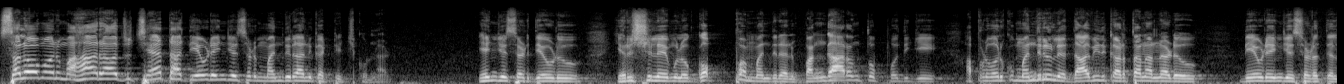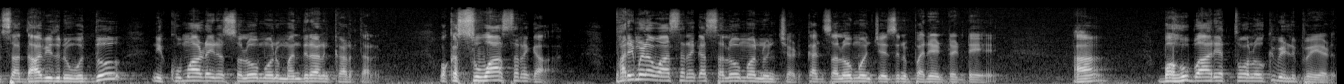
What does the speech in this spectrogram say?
సలోమోను మహారాజు చేత దేవుడు ఏం చేశాడు? మందిరాన్ని కట్టించుకున్నాడు. ఏం చేశాడు దేవుడు? ఎరుషులేములో గొప్ప మందిరాన్ని బంగారంతో పొదిగి అప్పటి వరకు మందిరం లేదు దావీదు కడతానన్నాడు. దేవుడు ఏం చేశాడో తెలుసా? దావీదు నువ్వు వద్దు నీ కుమారుడైన సొలోమోను మందిరాన్ని కడతాడు. ఒక సువాసనగా పరిమళ వాసనగా సలోమోన్ ఉంచాడు. కానీ సలోమోన్ చేసిన పని ఏంటంటే బహుభార్యత్వంలోకి వెళ్ళిపోయాడు.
